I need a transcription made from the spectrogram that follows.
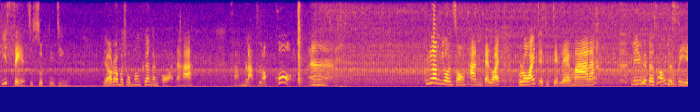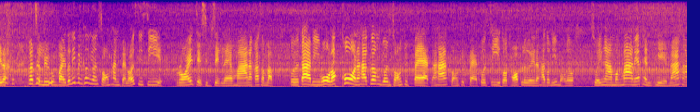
พิเศษสุด ๆ จริง ๆ เดี๋ยวเรามาชมห้องเครื่องกันก่อนนะคะสำหรับล็อกโค่เครื่องยนต์ 2,800 177 แรงม้านะ รีวิวแต่ 2.4 นะ ก็จะลืมไป ตัวนี้เป็นเครื่องยนต์ 2,800 ซีซี 177 แรงม้านะคะสำหรับ Toyota r e v o l o c c o นะคะ เครื่องยนต์ 2.8 นะคะ 2.8 ตัว G ตัวท็อปเลยนะคะ ตัวนี้บอกเลยสวยงามมากๆเนี่ยแผ่นเพจนะอ่า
